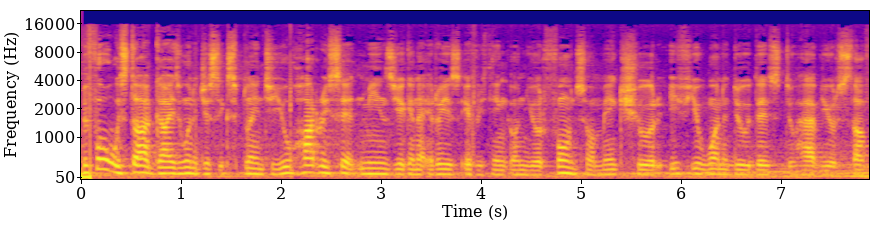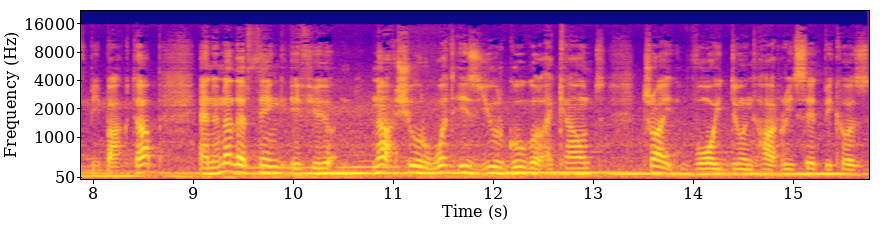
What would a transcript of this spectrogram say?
Before we start guys, I want to just explain to you hard reset means you're gonna erase everything on your phone so make sure if you want to do this to have your stuff be backed up. And another thing if you're not sure what is your Google account try avoid doing hard reset because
